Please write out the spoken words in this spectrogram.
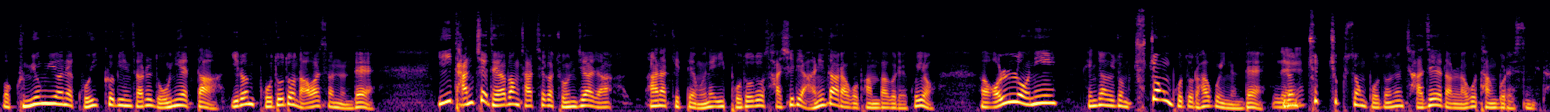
뭐 금융위원회 고위급 인사를 논의했다. 이런 보도도 나왔었는데 이 단체 대화방 자체가 존재하지 않았기 때문에 이 보도도 사실이 아니다라고 반박을 했고요. 어, 언론이 굉장히 좀 추정 보도를 하고 있는데 이런 네. 추측성 보도는 자제해달라고 당부를 했습니다.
